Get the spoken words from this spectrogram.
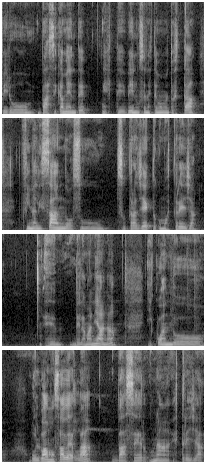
Pero básicamente este, Venus en este momento está finalizando su, trayecto como estrella eh, de la mañana y cuando volvamos a verla, va a ser una estrella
